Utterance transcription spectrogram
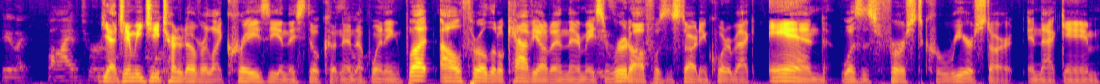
They had like five turnovers. Yeah, Jimmy G turned it over like crazy, and they still couldn't end up winning. But I'll throw a little caveat in there. Mason Rudolph was the starting quarterback and was his first career start in that game.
